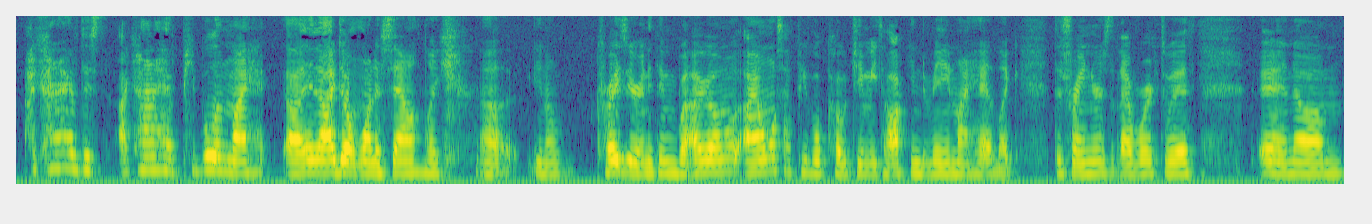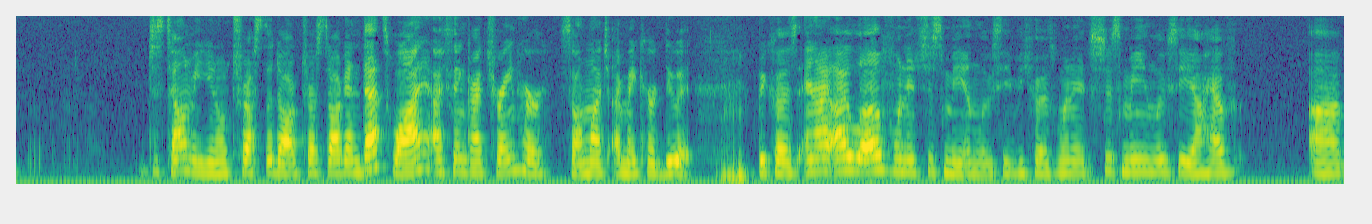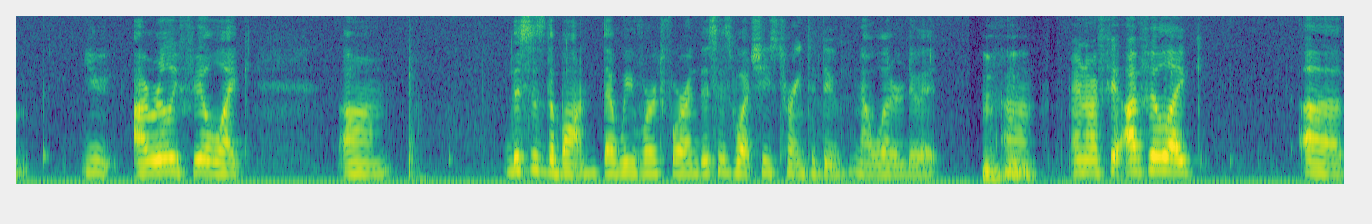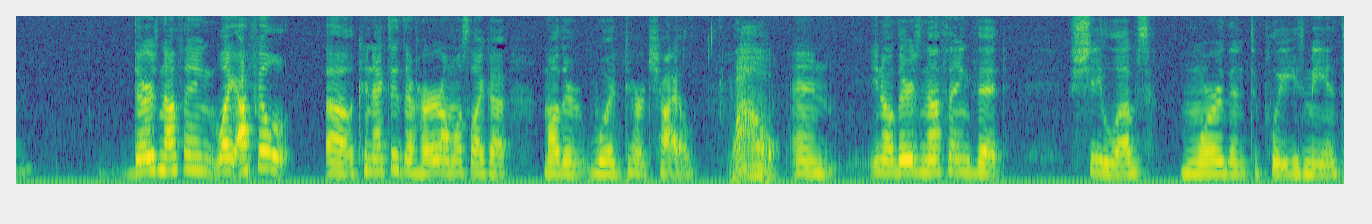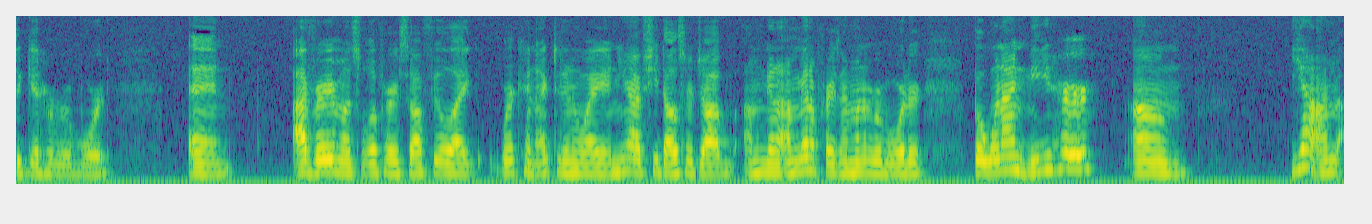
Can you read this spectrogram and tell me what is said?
I kind of have this. I kind of have people in my, uh, and I don't want to sound like, uh, you know, crazy or anything, but I almost, I almost have people coaching me, talking to me in my head, like the trainers that I've worked with, and um, just telling me, you know, trust the dog, trust the dog, and that's why I think I train her so much. I make her do it Mhm. because, and I, I love when it's just me and Lucy because when it's just me and Lucy, I have, um, you, I really feel like, um, this is the bond that we've worked for, and this is what she's trained to do. Now let her do it. Mhm. Um, and I feel I feel like uh, there's nothing like I feel uh, connected to her almost like a mother would to her child. wow. And you know, there's nothing that she loves more than to please me and to get her reward. And I very much love her, so I feel like we're connected in a way. And yeah, if she does her job, I'm gonna I'm gonna praise her, I'm gonna reward her. But when I need her, um, yeah, I'm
